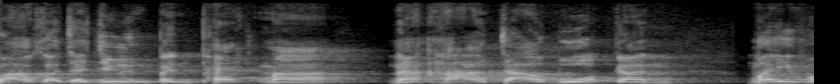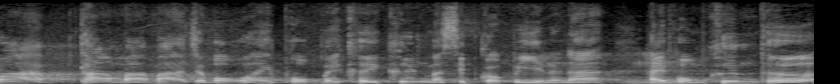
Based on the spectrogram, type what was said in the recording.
ว่าเขาจะยื่นเป็นแพ็คมานะห้าเจ้าบวกกัน ไม่ว่าทางมาม่าจะบอกว่าให้ผมไม่เคยขึ้นมาสิบกว่าปีแล้วนะ ให้ผมขึ้นเถอะ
